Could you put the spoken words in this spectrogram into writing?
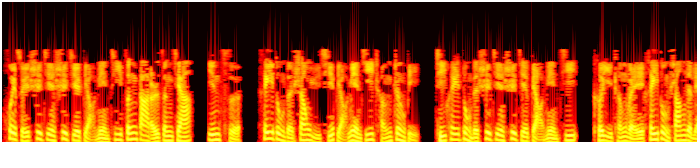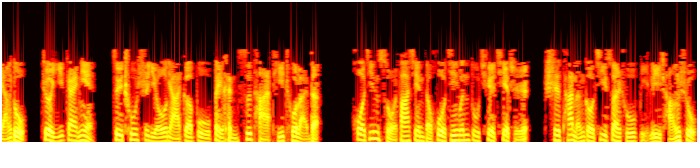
会随事件世界表面积增大而增加，因此黑洞的熵与其表面积成正比，即黑洞的事件世界表面积可以成为黑洞熵的量度。这一概念最初是由雅各布·贝肯斯坦提出来的。霍金所发现的霍金温度确切值，使他能够计算出比例常数，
